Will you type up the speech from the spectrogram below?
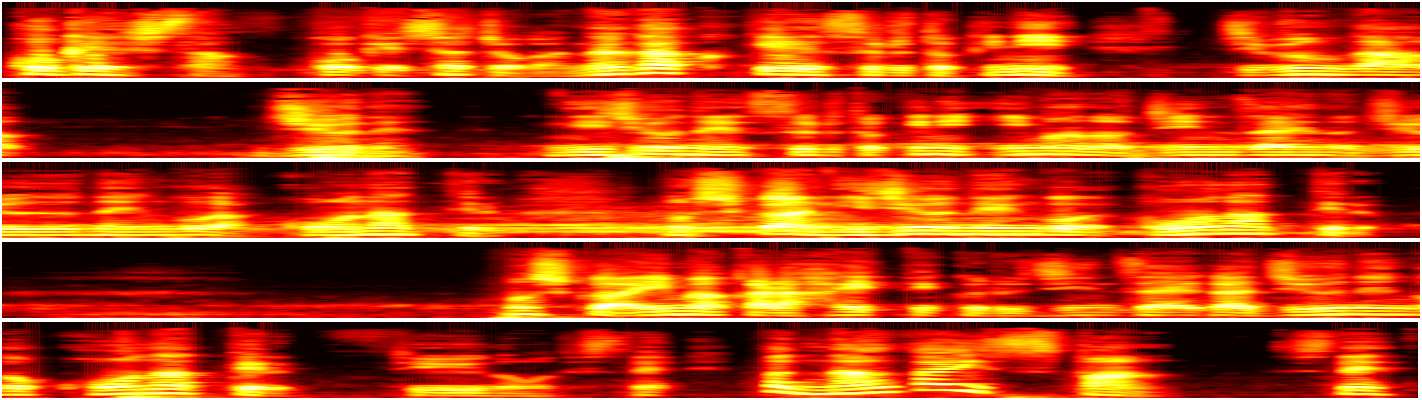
後継者さん、後継社長が長く経営するときに、自分が10年、20年するときに今の人材の10年後がこうなってる。もしくは20年後がこうなってる。もしくは今から入ってくる人材が10年後こうなってるっていうのをですね、まあ、長いスパンですね、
